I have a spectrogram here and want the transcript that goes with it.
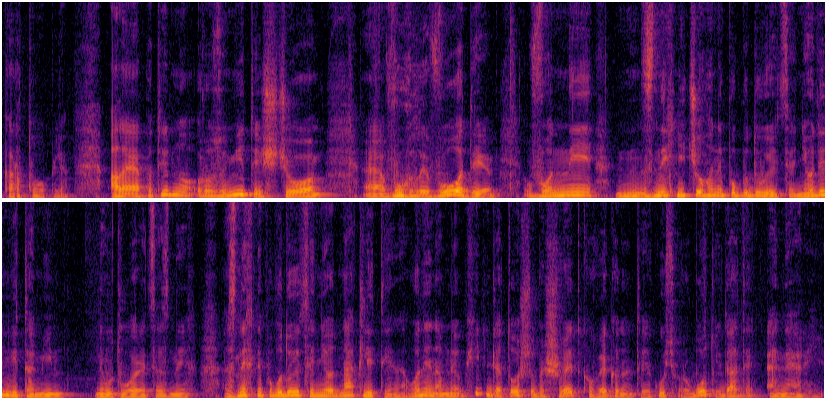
картопля. Але потрібно розуміти, що е, вуглеводи, вони з них нічого не побудується, ні один вітамін. Не утвориться з них, з них не побудується ні одна клітина. Вони нам необхідні для того, щоб швидко виконати якусь роботу і дати енергію.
